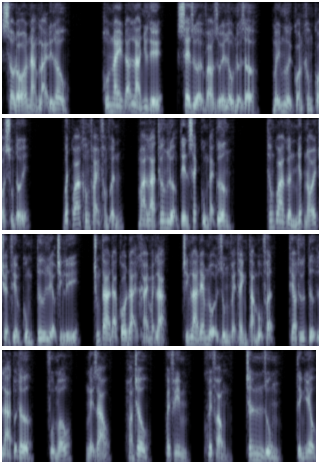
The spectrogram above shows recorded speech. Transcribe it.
sau đó nàng lại đến lâu. Hôm nay đã là như thế, xe dựa vào dưới lầu nửa giờ, mấy người còn không có xuống tới. Bất quá không phải phỏng vấn, mà là thương lượng tên sách cùng đại cương. Thông qua gần nhất nói chuyện phiếm cùng tư liệu chỉnh lý, chúng ta đã có đại khái mạch lạc, chính là đem nội dung vẽ thành tám bộ phận, theo thứ tự là tuổi thơ, phụ mẫu, nghệ giáo hoàn châu, quay phim, khuê phòng, chân dùng tình yêu.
